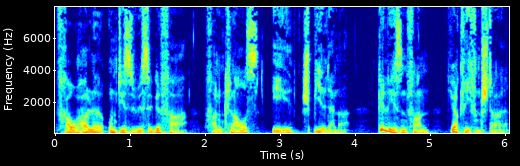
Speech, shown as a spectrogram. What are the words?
Frau Holle und die süße Gefahr von Klaus E. Spieldenner. Gelesen von Jörg Riefenstahl.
